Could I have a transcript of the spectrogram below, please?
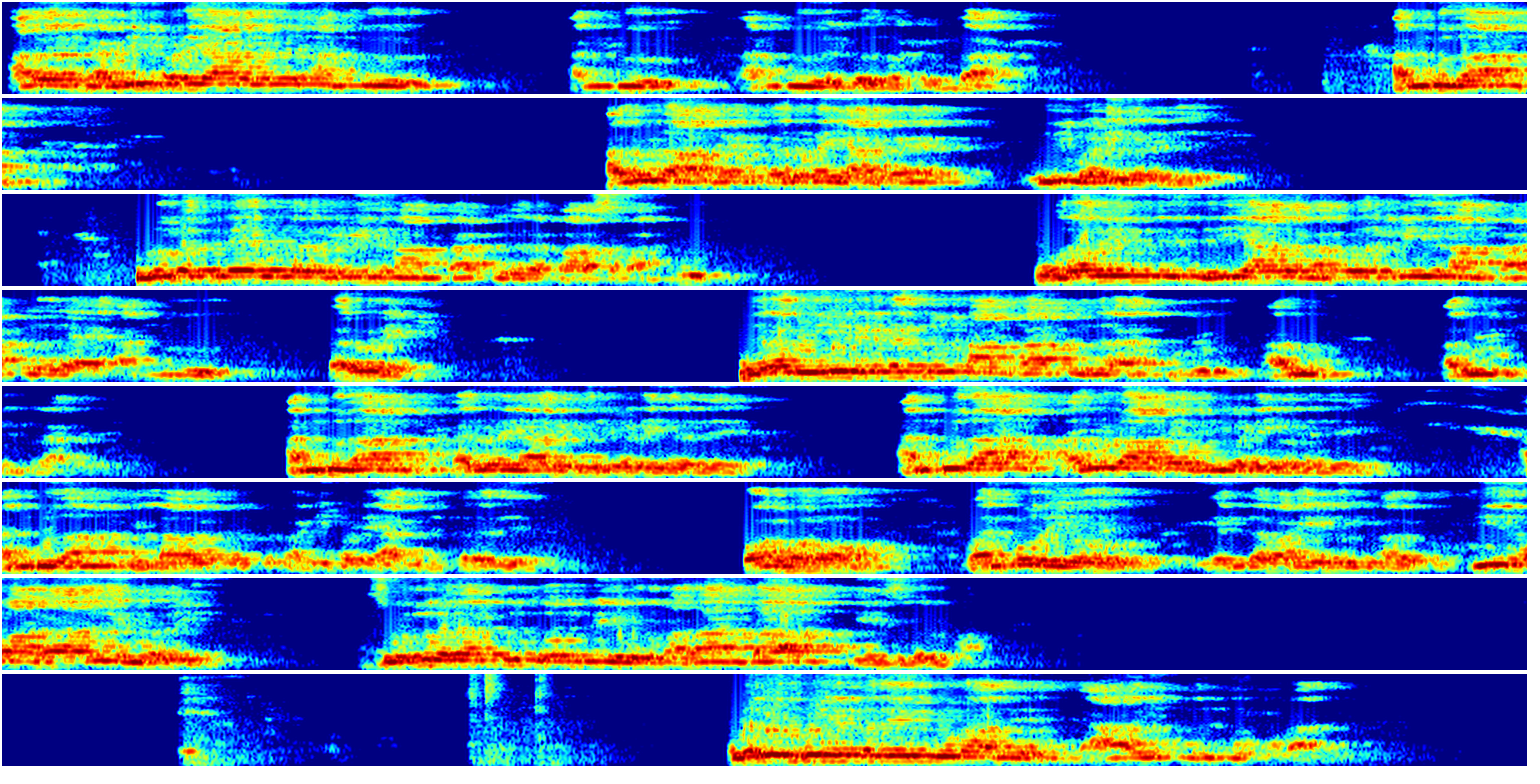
அதற்கு அடிப்படையானது அன்பு. அன்பு அன்பு என்பது மட்டும்தான். அன்புதான். அருளாக கருணையாக விரிவடைகிறது குடும்பத்திலே உள்ளவர்கள் மீது நாம் காட்டுகிற பாசம் அன்பு. உறவென்று தெரியாத மற்றவர்கள் மீது நாம் காட்டுகிற அன்பு கருணை. பிற உயிர்களிடத்தில் நாம் காட்டுகிற அன்பு அருள் அருள் என்கிறார்கள் அன்புதான் கருணையாக விரிவடைகிறது. அன்புதான் அருளாக விரிவடைகிறது. அன்புதான் எல்லாவற்றிற்கும் அடிப்படையாக இருக்கிறது. கோபமோ வன்முறையோ எந்த வகையிலும் அதற்கு தீர்வாகாது என்பதை சொல்லுவதற்கு தோன்றிய ஒரு மகான் தான் இயேசு பெருமான். வெறுப்பு என்பதே கூடாது யாரையும் விரும்பக்கூடாது.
